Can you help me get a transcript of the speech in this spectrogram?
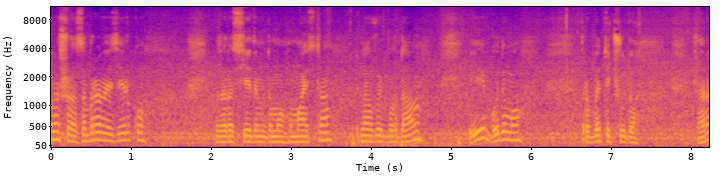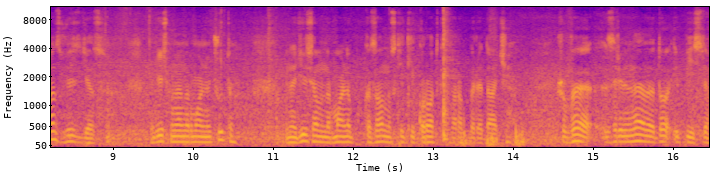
Ну що, забрав я зірку. Зараз їдемо до мого майстра під назвою Богдан і будемо робити чудо. Зараз віздець. Надіюсь, мене нормально чути. І надіюсь, я вам нормально показав, наскільки короткі зараз передачі. Щоб ви зрівняли до і після.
